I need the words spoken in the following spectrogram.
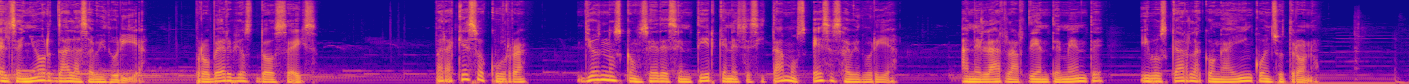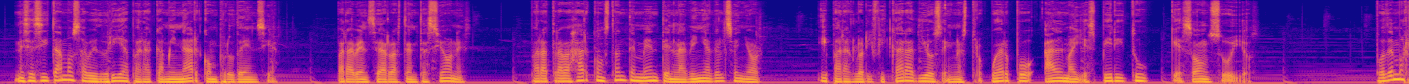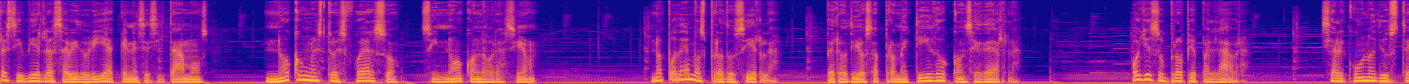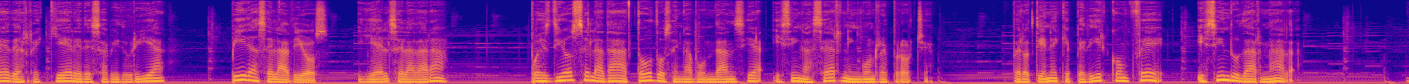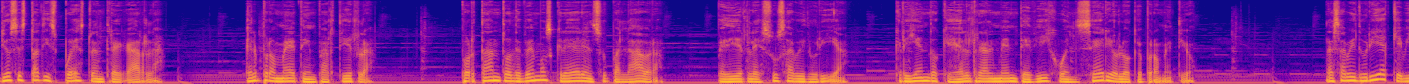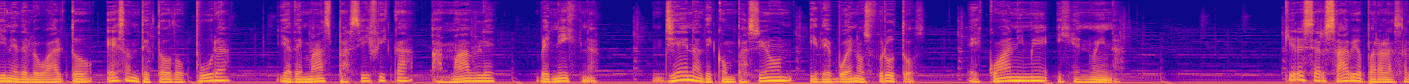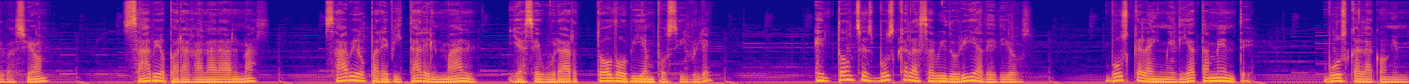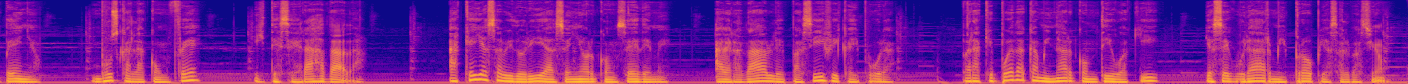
El Señor da la sabiduría. Proverbios 2.6. Para que eso ocurra, Dios nos concede sentir que necesitamos esa sabiduría, anhelarla ardientemente y buscarla con ahínco en su trono. Necesitamos sabiduría para caminar con prudencia, para vencer las tentaciones, para trabajar constantemente en la viña del Señor y para glorificar a Dios en nuestro cuerpo, alma y espíritu que son suyos. Podemos recibir la sabiduría que necesitamos no con nuestro esfuerzo, sino con la oración. No podemos producirla, pero Dios ha prometido concederla. Oye su propia palabra. Si alguno de ustedes requiere de sabiduría, pídasela a Dios y Él se la dará, pues Dios se la da a todos en abundancia y sin hacer ningún reproche. Pero tiene que pedir con fe y sin dudar nada. Dios está dispuesto a entregarla. Él promete impartirla. Por tanto, debemos creer en su palabra, pedirle su sabiduría, creyendo que Él realmente dijo en serio lo que prometió. La sabiduría que viene de lo alto es ante todo pura y además pacífica, amable, benigna, llena de compasión y de buenos frutos, ecuánime y genuina. ¿Quieres ser sabio para la salvación? ¿Sabio para ganar almas? ¿Sabio para evitar el mal y asegurar todo bien posible? Entonces busca la sabiduría de Dios. Búscala inmediatamente. Búscala con empeño. Búscala con fe y te será dada. Aquella sabiduría, Señor, concédeme, agradable, pacífica y pura, para que pueda caminar contigo aquí y asegurar mi propia salvación.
